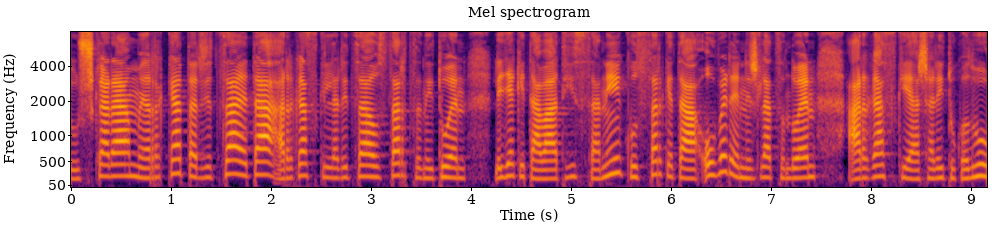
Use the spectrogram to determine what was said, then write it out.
Euskara merkataritza eta argazkilaritza uztartzen dituen lehiakita bat izanik, uztarketa oberen islatzen duen argazkia sarituko du.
